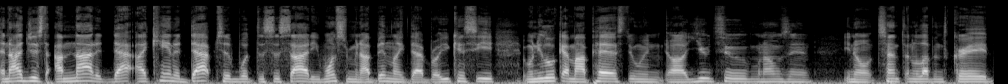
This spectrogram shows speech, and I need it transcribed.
and I just I'm not adapt I can't adapt to what the society wants from me. And I've been like that, bro. You can see when you look at my past doing uh, YouTube when I was in you know 10th and 11th grade,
